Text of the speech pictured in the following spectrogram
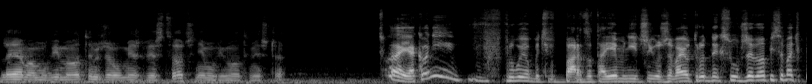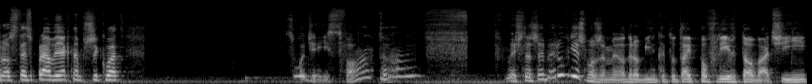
Lejama, mówimy o tym, że umiesz wiesz co, czy nie mówimy o tym jeszcze? Słuchaj, jak oni próbują być bardzo tajemniczy i używają trudnych słów, żeby opisywać proste sprawy, jak na przykład złodziejstwo, to myślę, że my również możemy odrobinkę tutaj poflirtować i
